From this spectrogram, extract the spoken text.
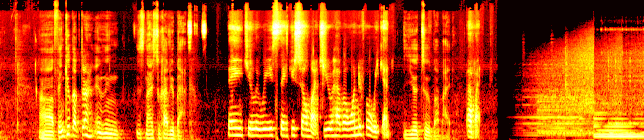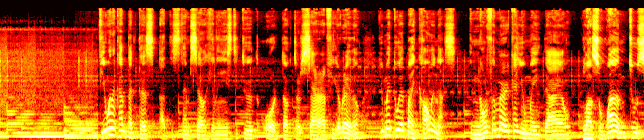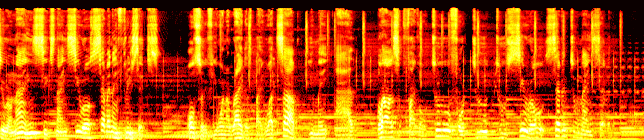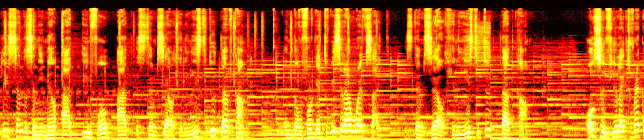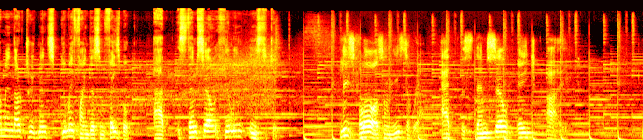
Uh, thank you, doctor, and it's nice to have you back. Thank you, Luis. Thank you so much. You have a wonderful weekend. You too. Bye bye. Bye bye. If you want to contact us at the Stem Cell Healing Institute or Dr. Sara Figueredo, you may do it by calling us. In North America, you may dial plus 1 209 690 7836. Also, if you want to write us by WhatsApp, you may add plus 502 4220 7297. Please send us an email at info at stemcellhealinginstitute.com. And don't forget to visit our website, stemcellhealinginstitute.com. Also, if you like to recommend our treatments, you may find us on Facebook at Stem Cell Healing Institute. Please follow us on Instagram at StemCellHI.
